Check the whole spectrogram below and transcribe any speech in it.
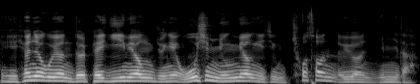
현역 의원들 102명 중에 56명이 지금 초선 의원입니다.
